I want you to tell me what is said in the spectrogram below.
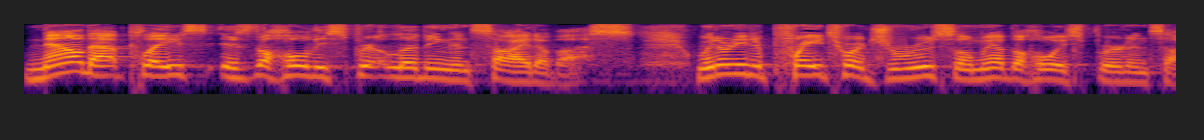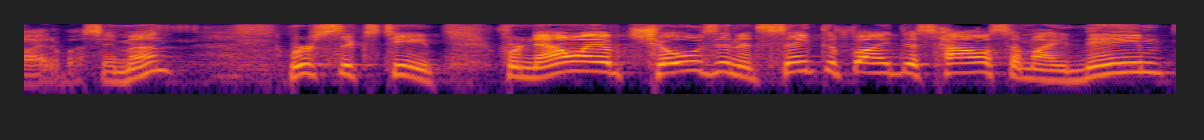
now that place is the Holy Spirit living inside of us. We don't need to pray toward Jerusalem. We have the Holy Spirit inside of us. Amen? Verse 16 For now I have chosen and sanctified this house, and my name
